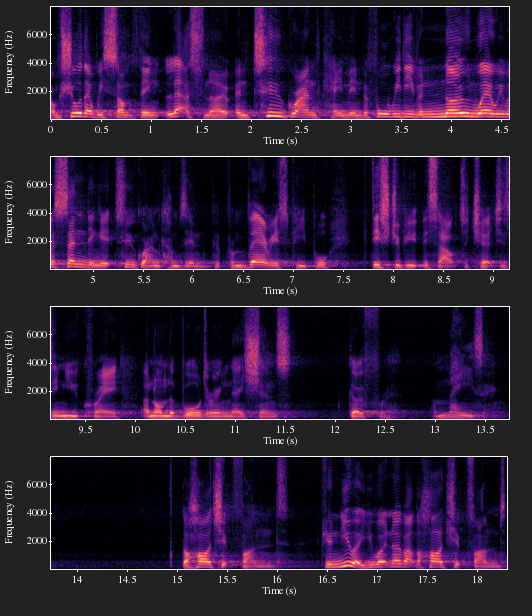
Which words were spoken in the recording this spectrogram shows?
I'm sure there'll be something, let us know. And two grand came in before we'd even known where we were sending it. Two grand comes in from various people. Distribute this out to churches in Ukraine and on the bordering nations. Go for it. Amazing. The Hardship Fund. If you're newer, you won't know about the Hardship Fund.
